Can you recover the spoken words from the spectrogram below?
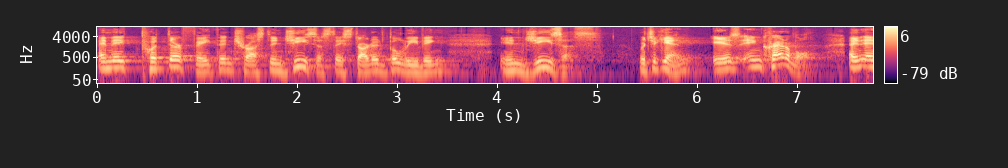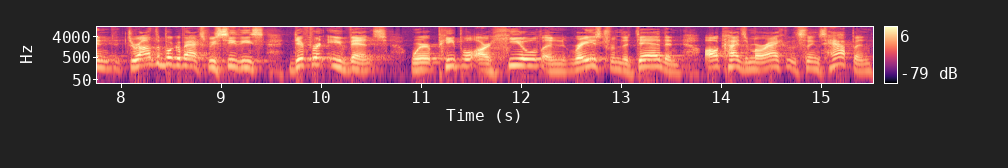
and they put their faith and trust in Jesus. They started believing in Jesus, which again is incredible. And, and throughout the book of Acts, we see these different events where people are healed and raised from the dead, and all kinds of miraculous things happen.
